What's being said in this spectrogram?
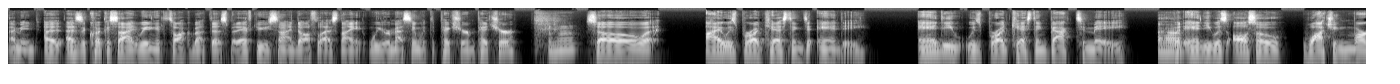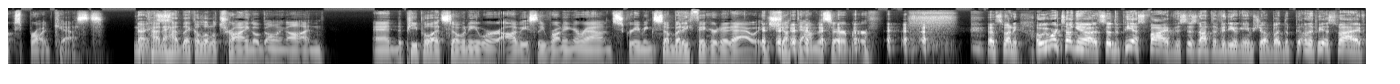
I mean, as a quick aside, we didn't get to talk about this, but after you signed off last night, we were messing with the picture in picture. Mhm. So I was broadcasting to Andy. Andy was broadcasting back to me, Uh-huh. but Andy was also watching Mark's broadcasts. nice. Kind of had like a little triangle going on. And the people at Sony were obviously running around screaming, somebody figured it out and shut down the server. That's funny. Oh, we were talking about so the PS5. This is not the video game show, but the, on the PS5,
